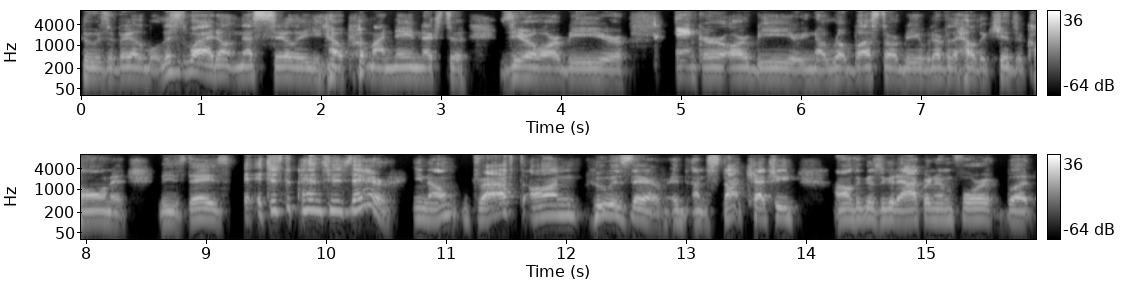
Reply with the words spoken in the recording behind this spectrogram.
who is available. This is why I don't necessarily, you know, put my name next to zero RB or anchor RB or, you know, robust RB, whatever the hell the kids are calling it these days. It just depends who's there, you know, draft on who is there. It, it's not catchy. I don't think there's a good acronym for it, but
